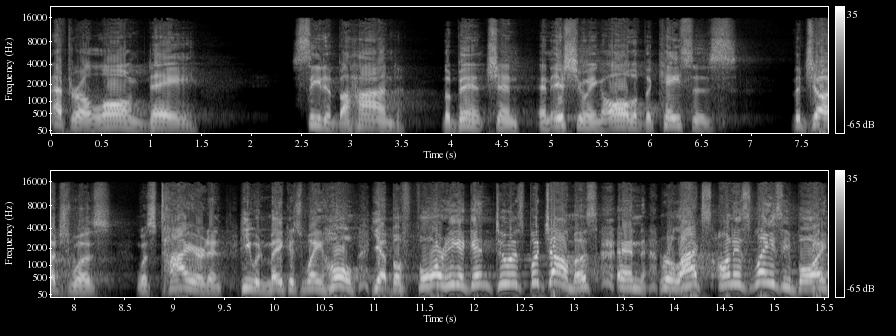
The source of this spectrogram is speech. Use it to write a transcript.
After a long day, seated behind the bench and, and issuing all of the cases, the judge was was tired and he would make his way home. Yet before he could get into his pajamas and relax on his La-Z-Boy,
